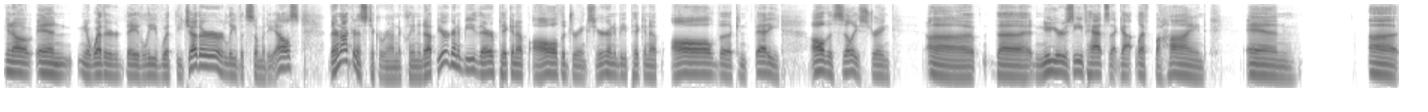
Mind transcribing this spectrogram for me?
you know, and, you know, whether they leave with each other or leave with somebody else, they're not going to stick around to clean it up. You're going to be there picking up all the drinks. You're going to be picking up all the confetti, all the silly string uh, the New Year's Eve hats that got left behind, and uh,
